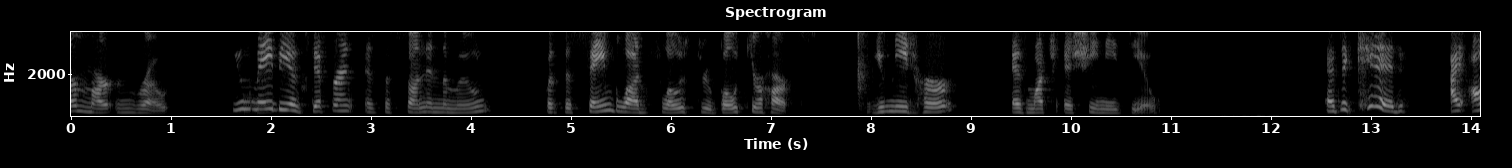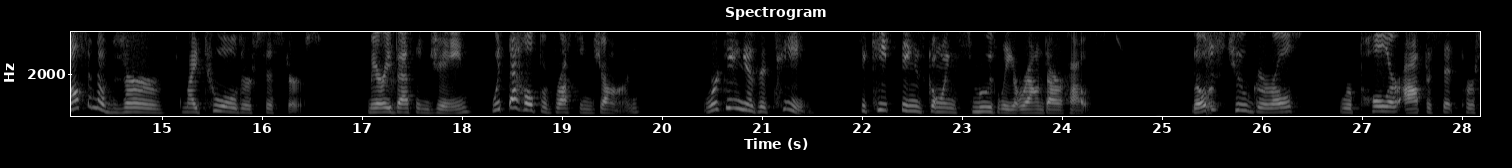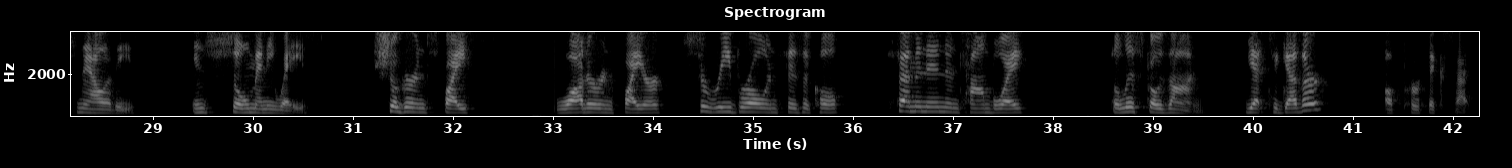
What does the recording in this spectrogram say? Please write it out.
R. Martin wrote, You may be as different as the sun and the moon, but the same blood flows through both your hearts. You need her as much as she needs you. As a kid, I often observed my two older sisters, Mary Beth and Jane, with the help of Russ and John, working as a team to keep things going smoothly around our house. Those two girls were polar opposite personalities in so many ways sugar and spice, water and fire, cerebral and physical, feminine and tomboy. The list goes on. Yet together, a perfect set.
